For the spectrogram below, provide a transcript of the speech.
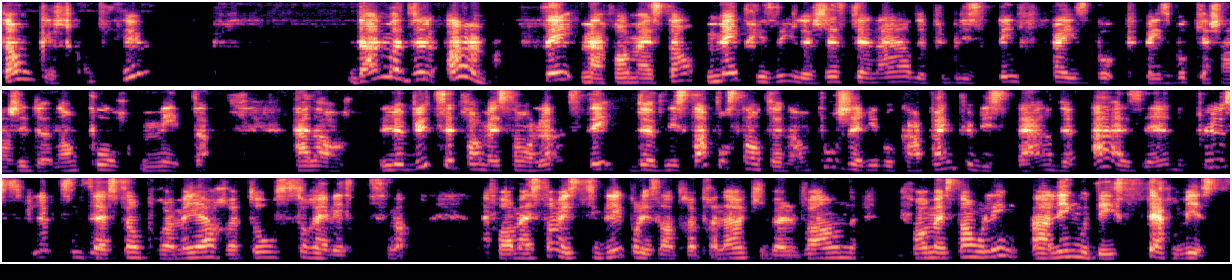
Donc, je continue. Dans le module 1, c'est ma formation Maîtriser le gestionnaire de publicité Facebook. Facebook qui a changé de nom pour Meta. Alors, le but de cette formation-là, c'est devenir 100% autonome pour gérer vos campagnes publicitaires de A à Z, plus l'optimisation pour un meilleur retour sur investissement. La formation est ciblée pour les entrepreneurs qui veulent vendre des formations en ligne, ou des services.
